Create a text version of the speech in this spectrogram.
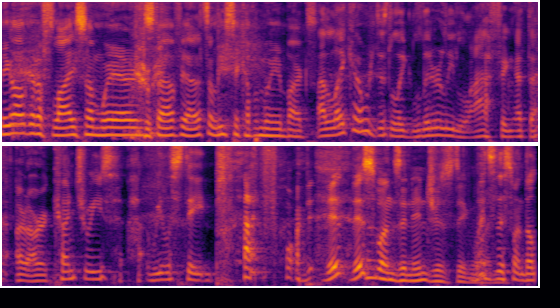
They all got to fly somewhere and stuff. Yeah, that's at least a couple million bucks. I like how we're just like literally laughing at the at our country's real estate platform. This, this one's an interesting one. What's this one? The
